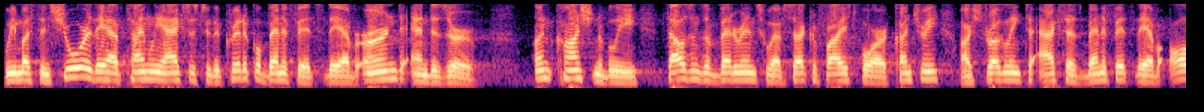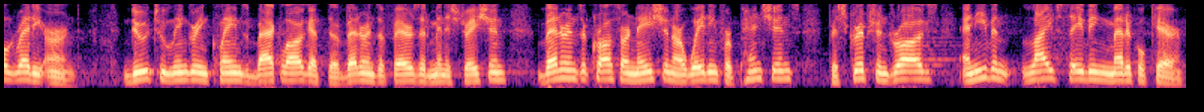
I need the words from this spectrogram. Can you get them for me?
we must ensure they have timely access to the critical benefits they have earned and deserve. Unconscionably, thousands of veterans who have sacrificed for our country are struggling to access benefits they have already earned. Due to lingering claims backlog at the Veterans Affairs Administration, veterans across our nation are waiting for pensions, prescription drugs, and even life-saving medical care.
